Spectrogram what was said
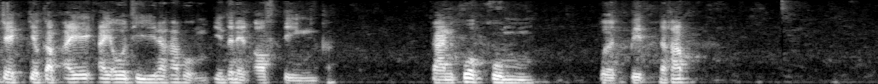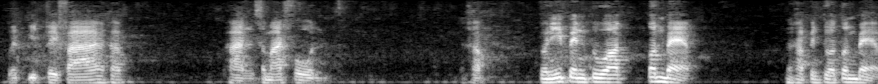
เจกต์เกี่ยวกับ IoT นะครับผม Internet of Things ครับการควบคุมเปิดปิดนะครับ เปิดปิดไฟฟ้านะครับ ผ่านสมาร์ทโฟนนะครับ ตัวนี้เป็นตัวต้นแบบนะครับ เป็นตัวต้นแบบ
